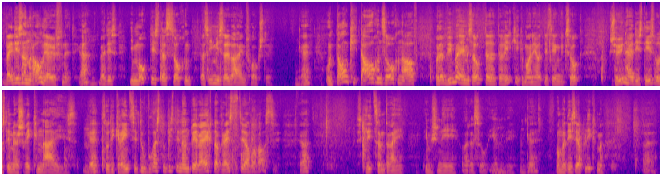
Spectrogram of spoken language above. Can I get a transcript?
weil das einen Raum eröffnet. Ja? Mhm. Weil das, ich mag das, dass, Sachen, dass ich mich selber auch in Frage stelle. Mhm. Und dann tauchen Sachen auf, oder wie man eben sagt, der, der Rilke meine, hat das irgendwie gesagt, Schönheit ist das, was dem Erschrecken nahe ist. Mhm. So die Grenze, du weißt, du bist in einem Bereich, da reißt es dich einfach raus. Ja? Es glitzern drei im Schnee oder so irgendwie. Mhm. Wenn man das erblickt, man, äh,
